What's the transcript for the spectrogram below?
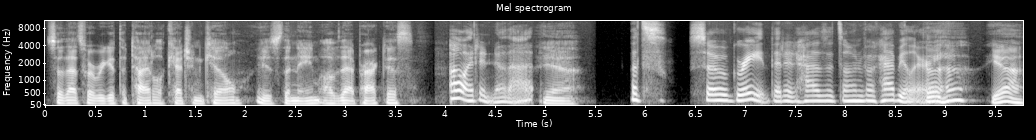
So that's where we get the title Catch and Kill, is the name of that practice. Oh, I didn't know that. Yeah. That's so great that it has its own vocabulary. Uh-huh. Yeah.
